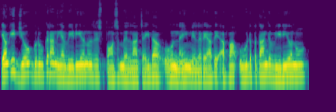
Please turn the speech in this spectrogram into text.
ਕਿਉਂਕਿ ਜੋ ਗੁਰੂ ਘਰਾਂ ਦੀਆਂ ਵੀਡੀਓ ਨੂੰ ਰਿਸਪੌਂਸ ਮਿਲਣਾ ਚਾਹੀਦਾ, ਉਹ ਨਹੀਂ ਮਿਲ ਰਿਹਾ ਤੇ ਆਪਾਂ ਊੜ ਪਤੰਗ ਵੀਡੀਓ ਨੂੰ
